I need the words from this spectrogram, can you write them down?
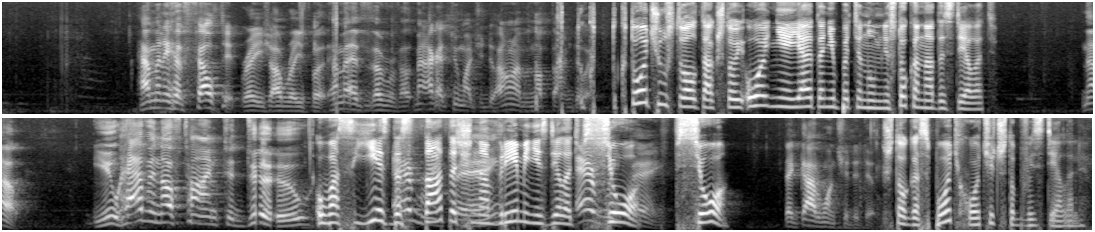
Кто чувствовал так, что, ой, не, я это не потяну, мне столько надо сделать? У вас есть достаточно времени сделать все, все, that God wants you to do. что Господь хочет, чтобы вы сделали.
